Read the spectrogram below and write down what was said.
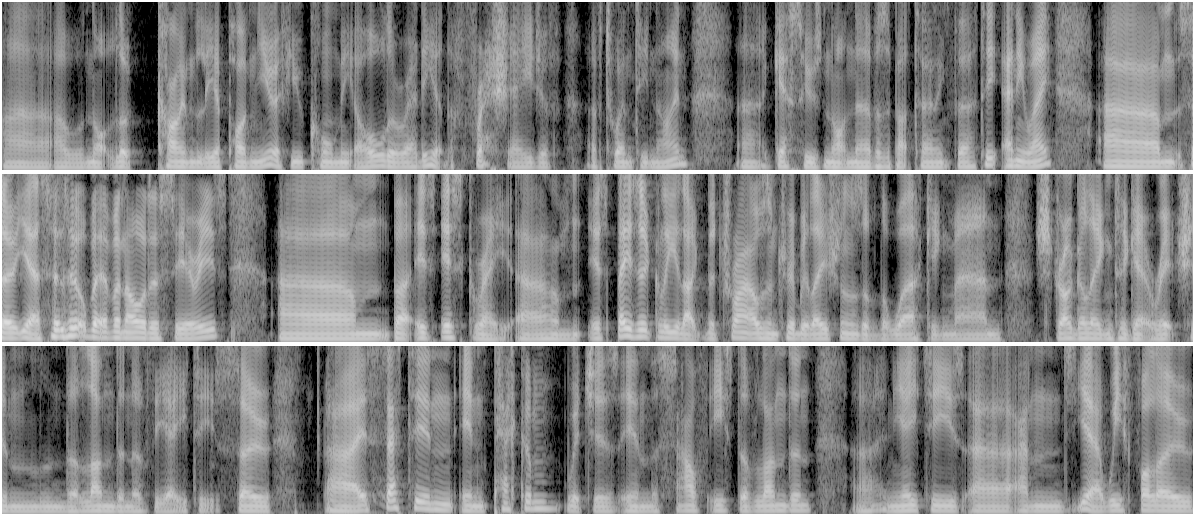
uh, I will not look kindly upon you if you call me old already at the fresh age of, of 29. Uh, guess who's not nervous about turning 30? Anyway, um, so yeah, a little bit of an older series, um, but it's, it's great. Um, it's basically like the trials and tribulations of the working man struggling to get rich in the London of the 80s. So uh, it's set in, in Peckham, which is in the southeast of London uh, in the 80s. Uh, and yeah, we follow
